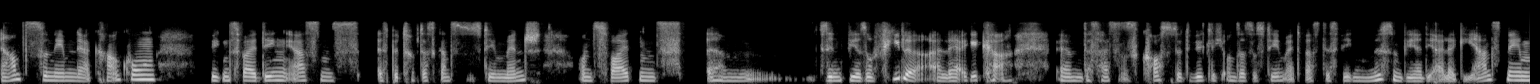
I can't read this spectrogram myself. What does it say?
ernstzunehmende Erkrankung, wegen zwei Dingen. Erstens, es betrifft das ganze System Mensch und zweitens, ähm, sind wir so viele Allergiker. Ähm, das heißt, es kostet wirklich unser System etwas. Deswegen müssen wir die Allergie ernst nehmen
